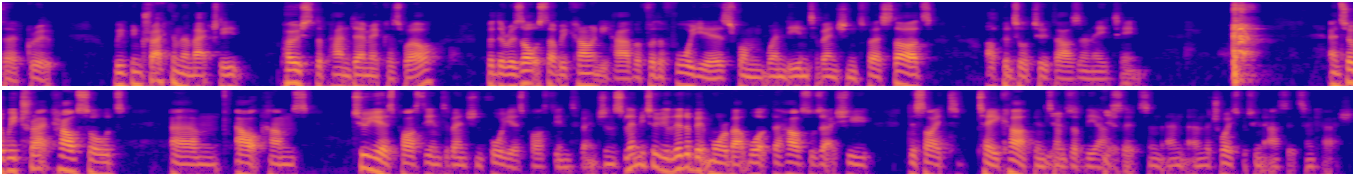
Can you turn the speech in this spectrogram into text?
third group. We've been tracking them actually post the pandemic as well, but the results that we currently have are for the four years from when the intervention first starts up until 2018. and so we track households um, outcomes two years past the intervention, four years past the intervention. So let me tell you a little bit more about what the households actually decide to take up in terms yes. of the assets yes. and, and, and the choice between assets and cash.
